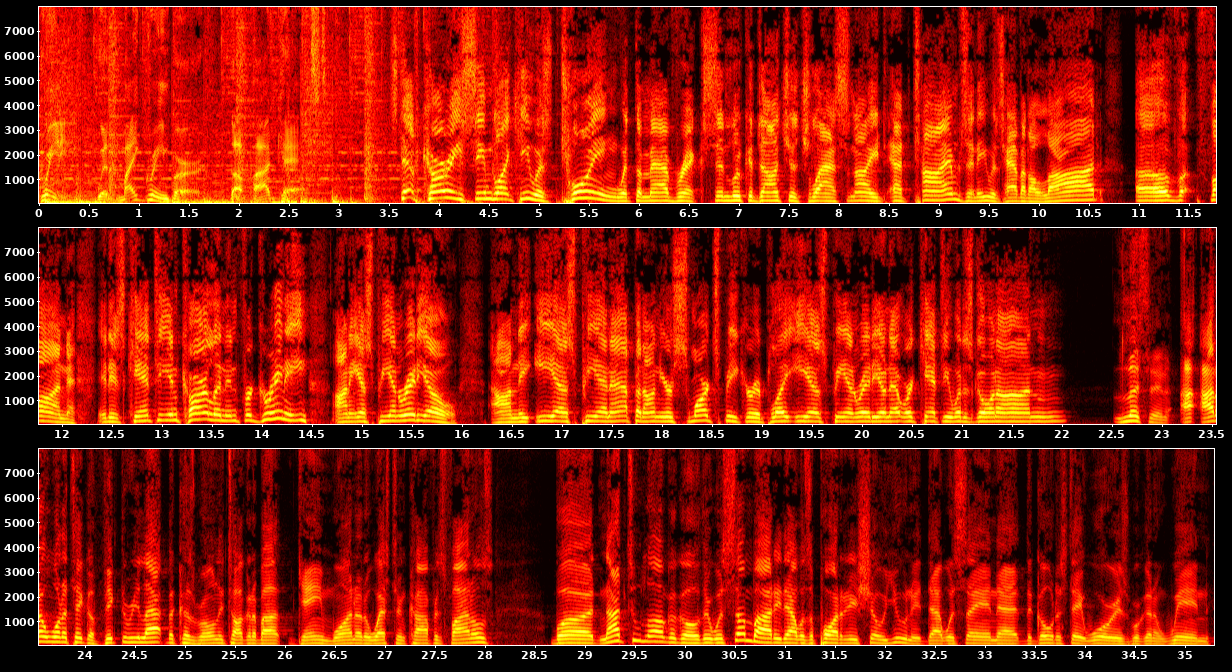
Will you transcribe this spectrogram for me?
Greeny with Mike Greenberg, the podcast. Steph Curry seemed like he was toying with the Mavericks and Luka Doncic last night at times, and he was having a lot of fun. It is Canty and Carlin in for Greeny on ESPN Radio, on the ESPN app, and on your smart speaker at Play ESPN Radio Network. Canty, what is going on? Listen, I, I don't want to take a victory lap because we're only talking about game one of the Western Conference Finals. But not too long ago, there was somebody that was a part of this show unit that was saying that the Golden State Warriors were going to win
